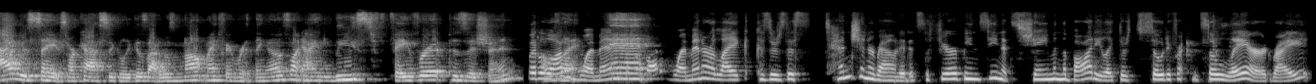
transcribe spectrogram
I would say it sarcastically because that was not my favorite thing. That was like yeah. my least favorite position. But a lot like, of women, eh. a lot of women are like, because there's this tension around it. It's the fear of being seen. It's shame in the body. Like there's so different, it's so layered, right?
